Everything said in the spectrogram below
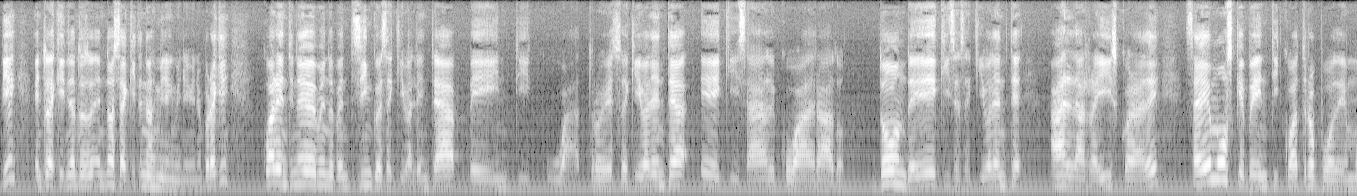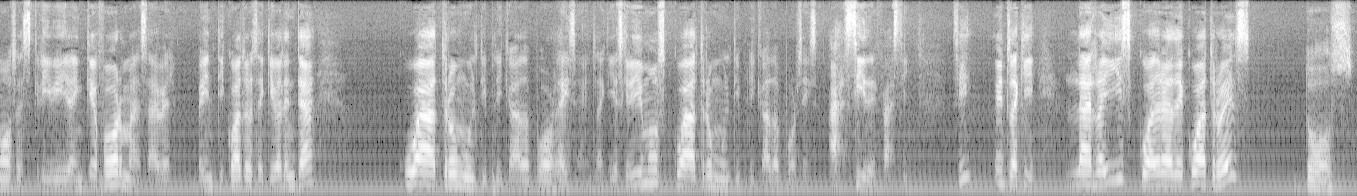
Bien, entonces aquí, entonces, aquí tenemos, miren, miren, miren, por aquí, 49 menos 25 es equivalente a 24, es equivalente a x al cuadrado, donde x es equivalente a la raíz cuadrada de, sabemos que 24 podemos escribir en qué forma, a ver, 24 es equivalente a 4 multiplicado por 6, entonces aquí escribimos 4 multiplicado por 6, así de fácil, ¿sí? Entonces aquí, la raíz cuadrada de 4 es 2,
